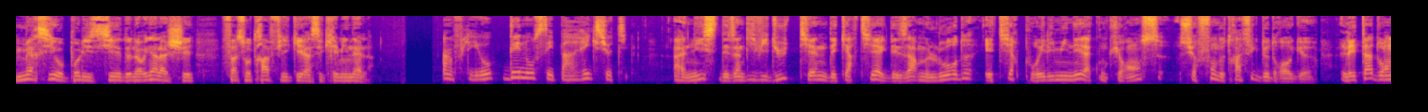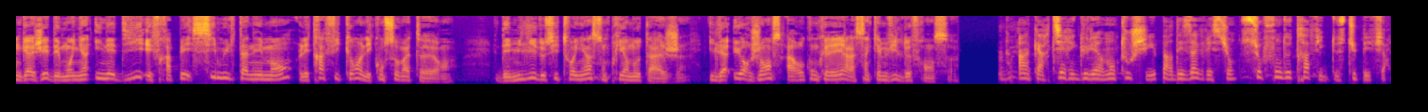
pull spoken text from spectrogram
Merci aux policiers de ne rien lâcher face au trafic et à ces criminels. Un fléau dénoncé par Eric Ciotti. À Nice, des individus tiennent des quartiers avec des armes lourdes et tirent pour éliminer la concurrence sur fond de trafic de drogue. L'État doit engager des moyens inédits et frapper simultanément les trafiquants et les consommateurs. Des milliers de citoyens sont pris en otage. Il y a urgence à reconquérir la cinquième ville de France. Un quartier régulièrement touché par des agressions sur fond de trafic de stupéfiants.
